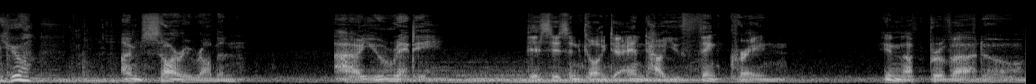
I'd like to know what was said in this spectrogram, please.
You? I'm sorry, Robin. Are you ready? This isn't going to end how you think, Crane. Enough bravado.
